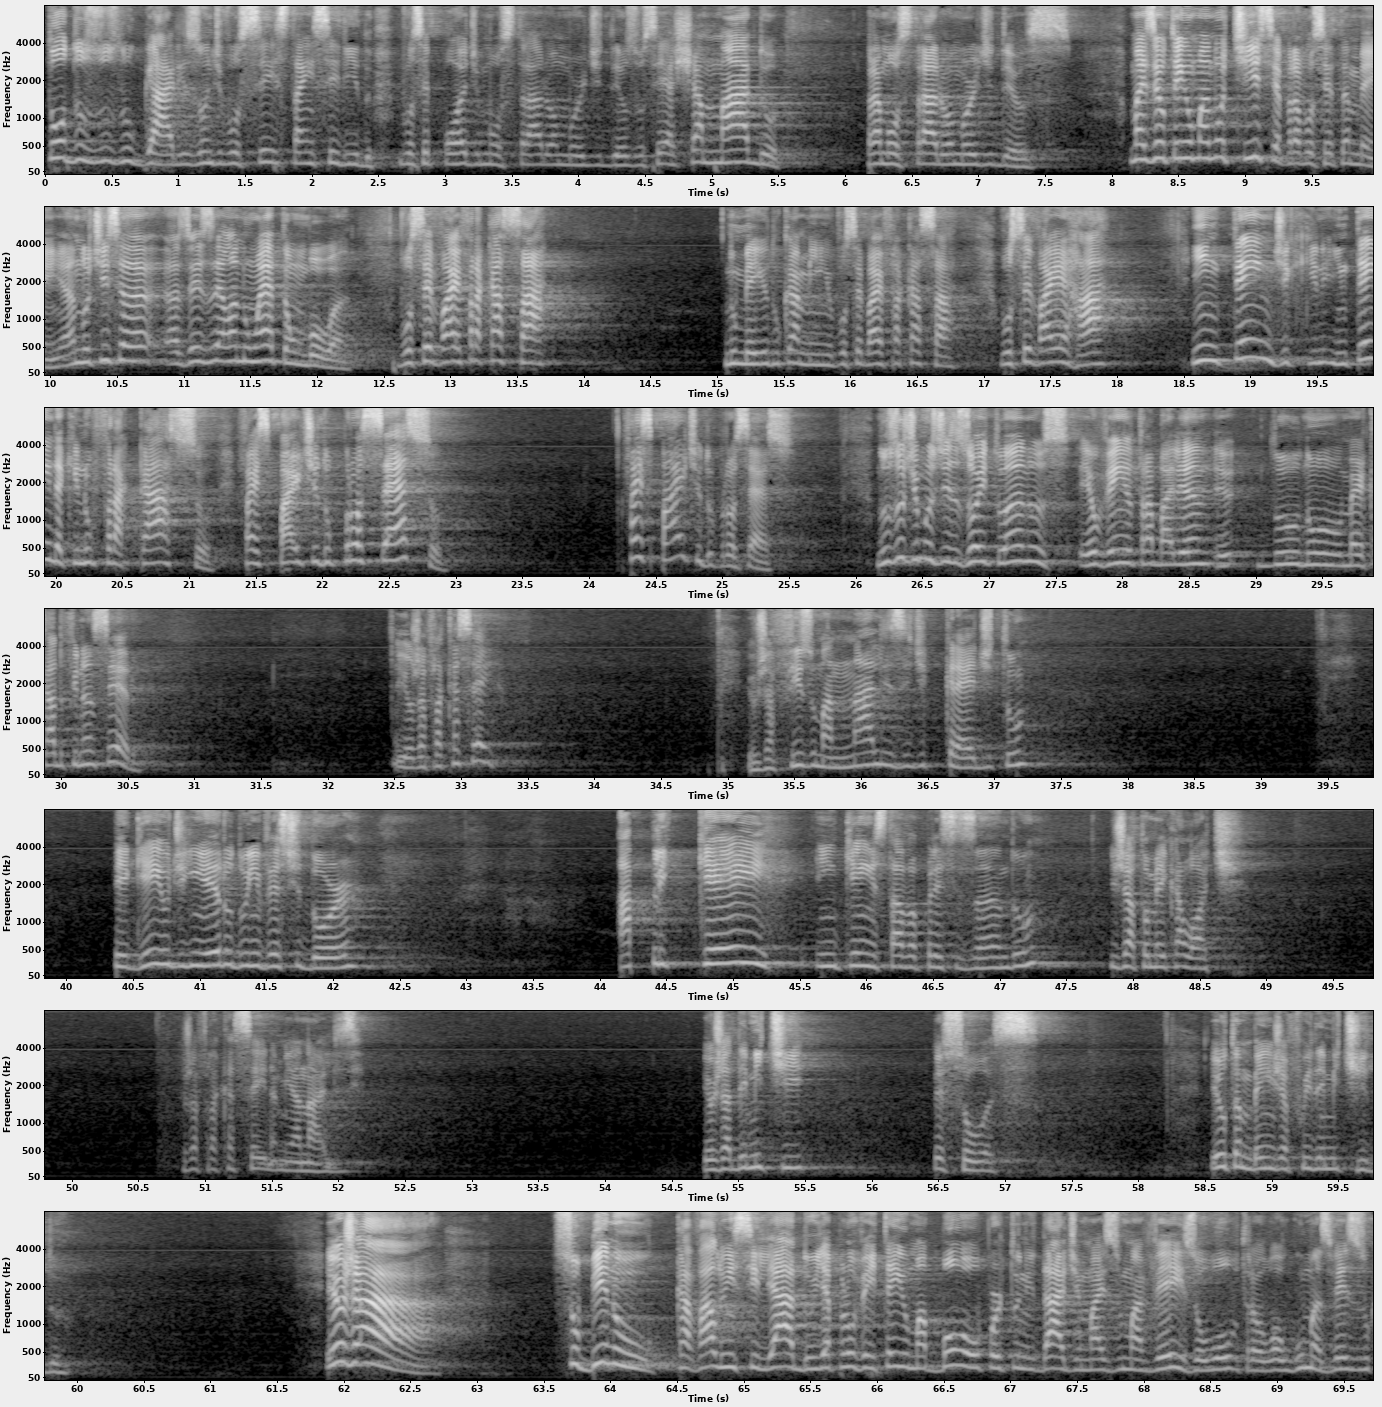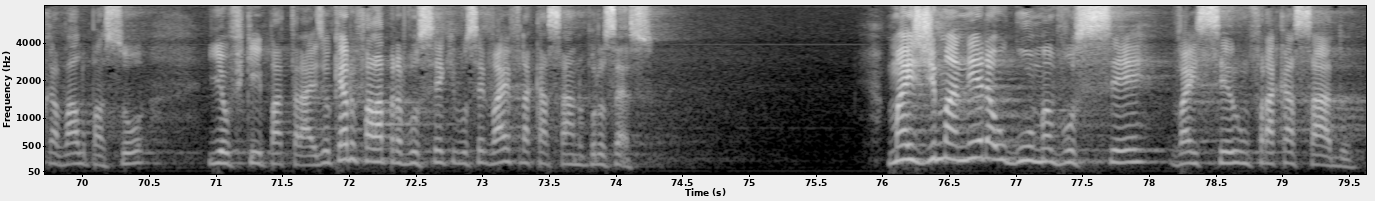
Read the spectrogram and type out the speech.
Todos os lugares onde você está inserido, você pode mostrar o amor de Deus, você é chamado para mostrar o amor de Deus. Mas eu tenho uma notícia para você também. A notícia, às vezes, ela não é tão boa. Você vai fracassar. No meio do caminho, você vai fracassar. Você vai errar. Entende que, entenda que no fracasso faz parte do processo. Faz parte do processo. Nos últimos 18 anos, eu venho trabalhando no mercado financeiro. E eu já fracassei. Eu já fiz uma análise de crédito, peguei o dinheiro do investidor, apliquei em quem estava precisando e já tomei calote. Eu já fracassei na minha análise. Eu já demiti pessoas. Eu também já fui demitido. Eu já subi no cavalo encilhado e aproveitei uma boa oportunidade mais uma vez ou outra, ou algumas vezes o cavalo passou e eu fiquei para trás. Eu quero falar para você que você vai fracassar no processo. Mas de maneira alguma você vai ser um fracassado.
